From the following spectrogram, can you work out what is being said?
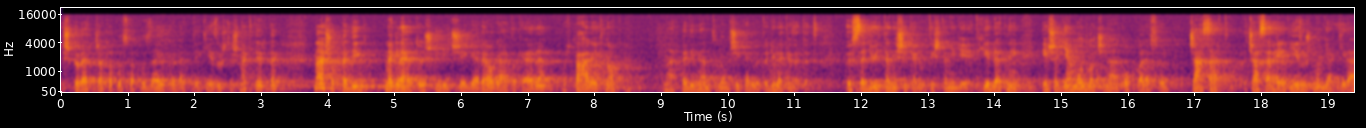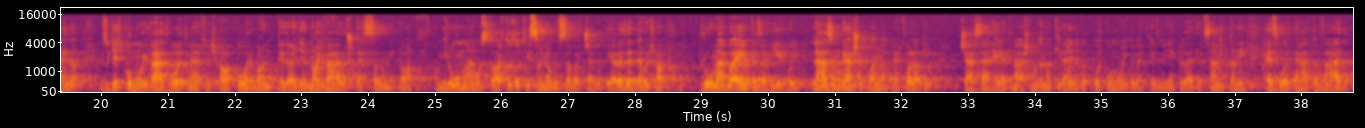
és követ, csatlakoztak hozzájuk, követték Jézust és megtértek, mások pedig meglehetős irítséggel reagáltak erre, hogy Páléknak már pedig nem tudom, sikerült a gyülekezetet összegyűjteni, sikerült Isten igéjét hirdetni, és egy ilyen mondva csinált okkal lesz, hogy császárt, császár helyett Jézust mondják királynak. Ez ugye egy komoly vád volt, mert hogyha a korban például egy ilyen nagy város Tesszalonika, ami Rómához tartozott, viszonylagos szabadságot élvezett, de hogyha Rómába eljut ez a hír, hogy lázongások vannak, mert valakik a császár helyett más mondanak királynak, akkor komoly következményekre lehetett számítani. Ez volt tehát a vád,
